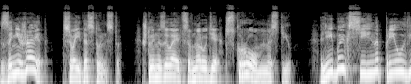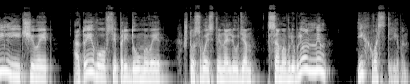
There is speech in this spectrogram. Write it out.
занижает свои достоинства, что и называется в народе скромностью, либо их сильно преувеличивает, а то и вовсе придумывает, что свойственно людям самовлюбленным и хвастливым.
